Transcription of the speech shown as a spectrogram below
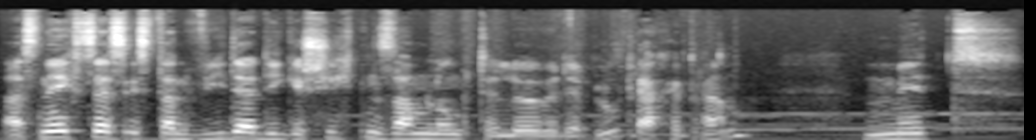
Als nächstes ist dann wieder die Geschichtensammlung Der Löwe der Blutrache dran. Mit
